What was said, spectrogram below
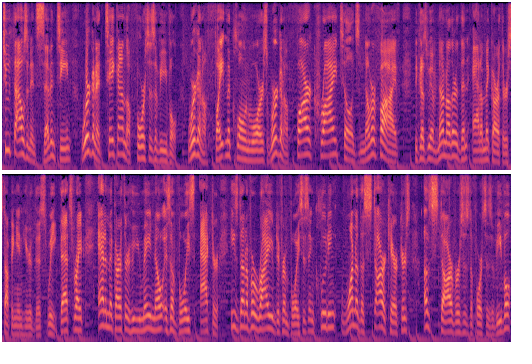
2017, we're going to take on the forces of evil. We're going to fight in the Clone Wars. We're going to far cry till it's number five because we have none other than Adam MacArthur stopping in here this week. That's right, Adam MacArthur, who you may know is a voice actor. He's done a variety of different voices, including one of the star characters of Star vs. the Forces of Evil,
